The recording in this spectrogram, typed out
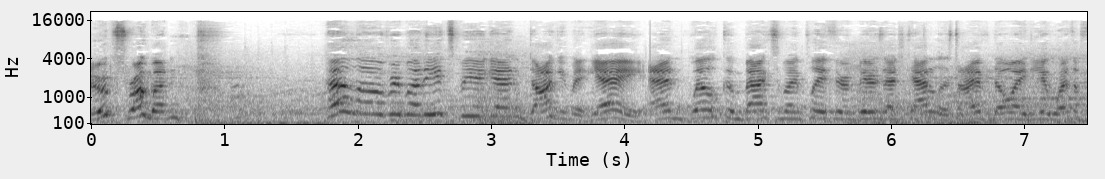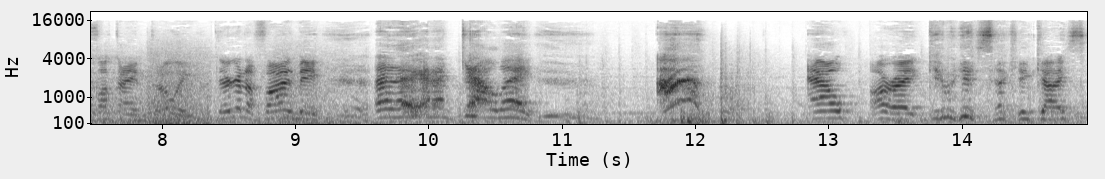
Oops, wrong button. Hello everybody, it's me again, Document, yay! And welcome back to my playthrough of Mirror's Edge Catalyst. I have no idea where the fuck I am going. They're gonna find me, and they're gonna kill me! Ah! Ow. Alright, give me a second, guys.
